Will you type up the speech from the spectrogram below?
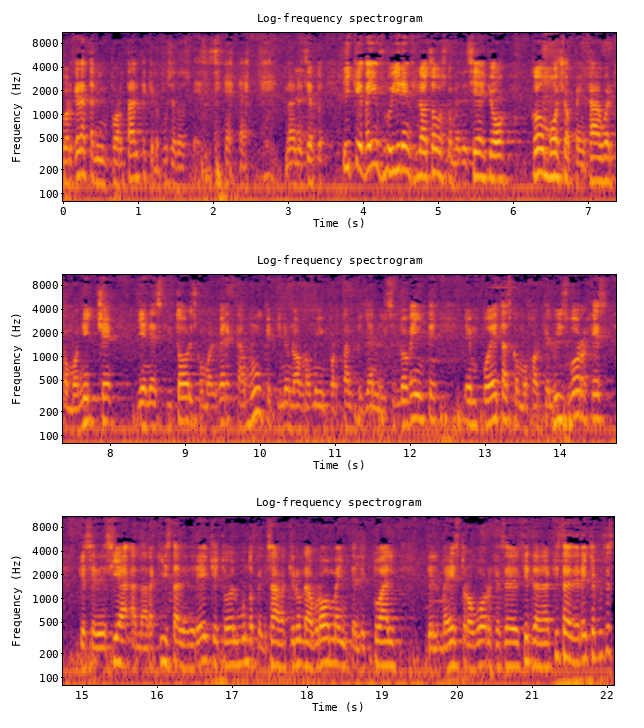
porque era tan importante que lo puse dos veces. no, es cierto. Y que va a influir en filósofos, como decía yo, como Schopenhauer, como Nietzsche, y en escritores como Albert Camus, que tiene una obra muy importante ya en el siglo XX, en poetas como Jorge Luis Borges, que se decía anarquista de derecha y todo el mundo pensaba que era una broma intelectual del maestro Borges, es decir, de anarquista de derecha, pues es,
